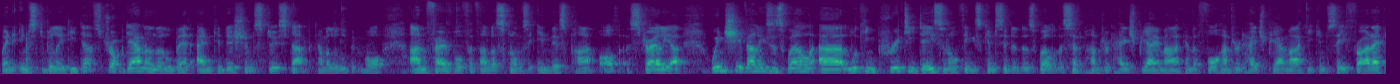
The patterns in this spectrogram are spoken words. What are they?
when instability does drop down a little bit and conditions do start to become a little bit more unfavourable for thunderstorms in this part of Australia. Wind shear values as well uh, looking pretty decent, all things considered as well, at the 700 HPA mark and the 400 HPA mark. You can see Friday,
